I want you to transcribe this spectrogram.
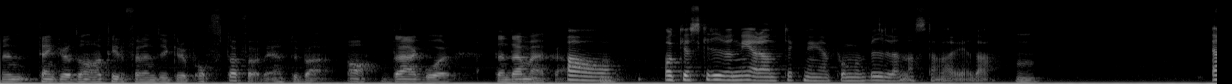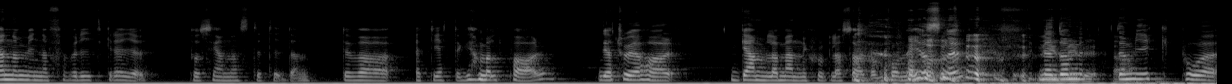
Men tänker du att sådana tillfällen dyker upp ofta för dig? Att du bara, ja, ah, där går den där människan. Ja, och jag skriver ner anteckningar på mobilen nästan varje dag. Mm. En av mina favoritgrejer på senaste tiden, det var ett jättegammalt par. Jag tror jag har gamla människoglasögon på mig just nu. Men de, de gick på...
